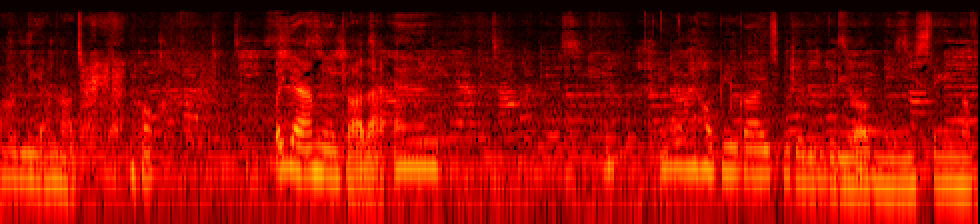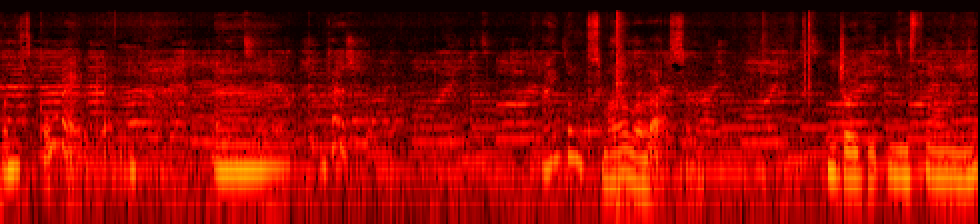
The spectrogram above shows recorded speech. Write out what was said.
oddly, I'm not tired at all. But yeah, I'm gonna draw that and I really hope you guys enjoyed this video of me staying up on the school night again. Yeah. I don't smile a lot, so enjoy the me smiling.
